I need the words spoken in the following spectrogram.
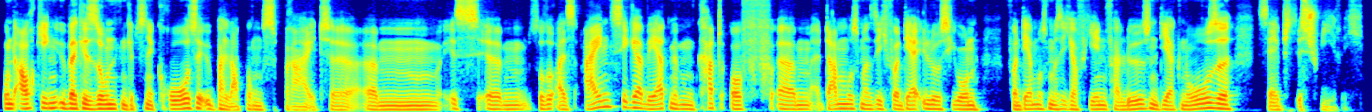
Und auch gegenüber Gesunden gibt es eine große Überlappungsbreite. Ähm, ist ähm, so als einziger Wert mit dem Cut-off, ähm, da muss man sich von der Illusion, von der muss man sich auf jeden Fall lösen. Diagnose selbst ist schwierig.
